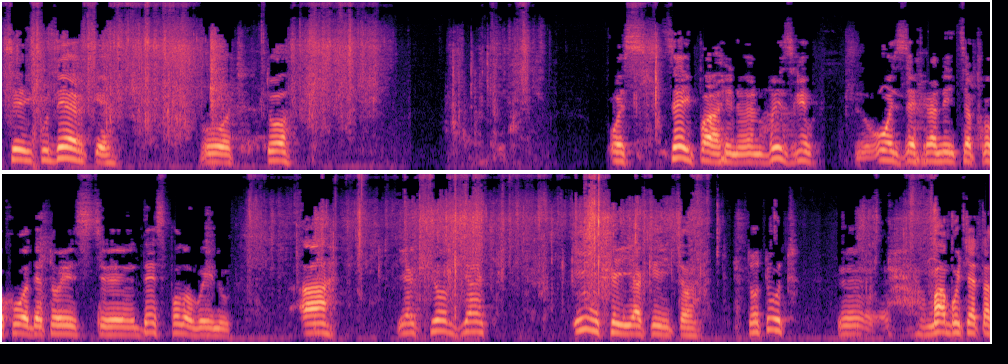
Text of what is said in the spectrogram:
цієї кудерки, от, то ось цей пагін визрів, ось де границя проходить, тобто е, десь половину. А якщо взяти інший який-то, то тут, е, мабуть, це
